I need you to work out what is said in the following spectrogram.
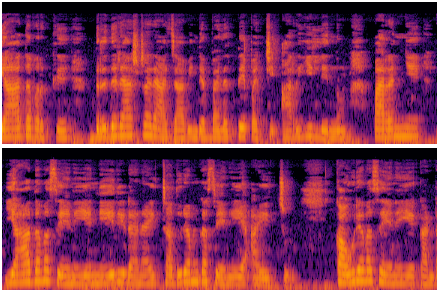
യാദവർക്ക് ധൃതരാഷ്ട്ര രാജാവിന്റെ ബലത്തെപ്പറ്റി അറിയില്ലെന്നും പറഞ്ഞ് യാദവസേനയെ നേരിടാനായി ചതുരംഗസേനയെ അയച്ചു. കൗരവസേനയെ കണ്ട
